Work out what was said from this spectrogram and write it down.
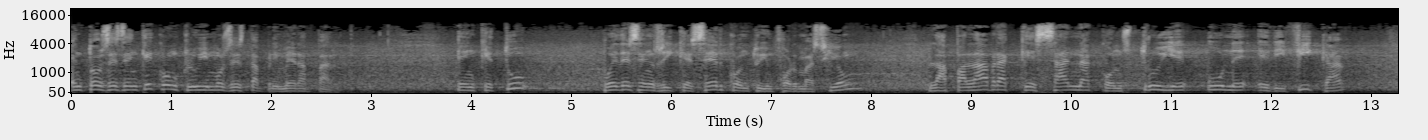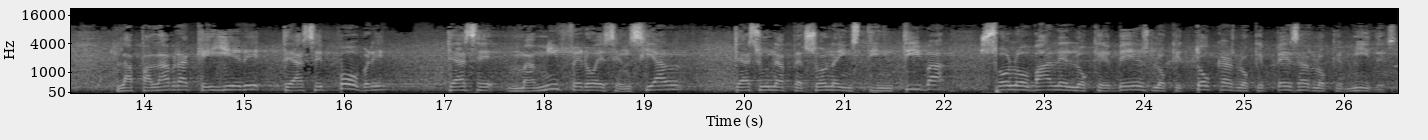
Entonces, ¿en qué concluimos esta primera parte? En que tú puedes enriquecer con tu información la palabra que sana, construye, une, edifica, la palabra que hiere te hace pobre, te hace mamífero esencial, te hace una persona instintiva, Solo vale lo que ves, lo que tocas, lo que pesas, lo que mides.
